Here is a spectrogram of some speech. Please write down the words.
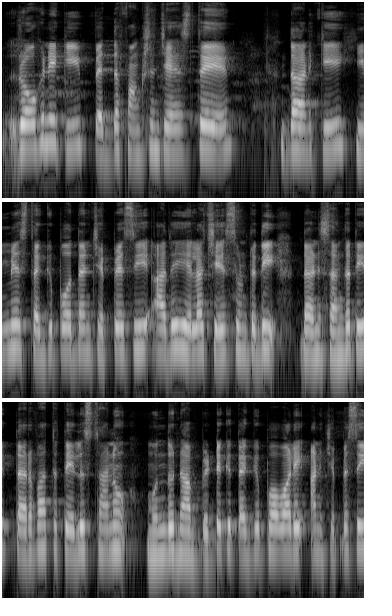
రోహిణికి పెద్ద ఫంక్షన్ చేస్తే దానికి ఇమేజ్ తగ్గిపోద్దని చెప్పేసి అదే ఎలా చేస్తుంటుంది. దాని సంగతి తర్వాత తెలుస్తాను. ముందు నా బిడ్డకి తగ్గిపోవాలి అని చెప్పేసి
